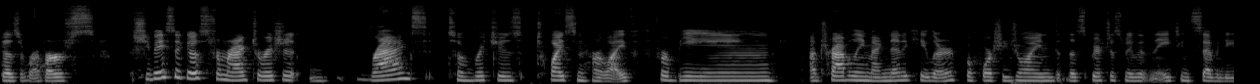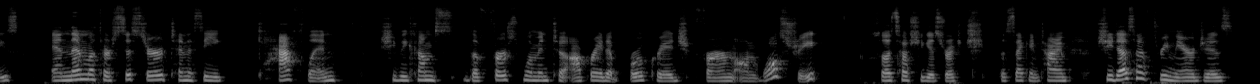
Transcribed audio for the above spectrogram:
does a reverse she basically goes from rag to riches, rags to riches twice in her life for being a traveling magnetic healer before she joined the spiritualist movement in the 1870s. And then with her sister, Tennessee Claflin, she becomes the first woman to operate a brokerage firm on Wall Street. So that's how she gets rich the second time. She does have three marriages,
